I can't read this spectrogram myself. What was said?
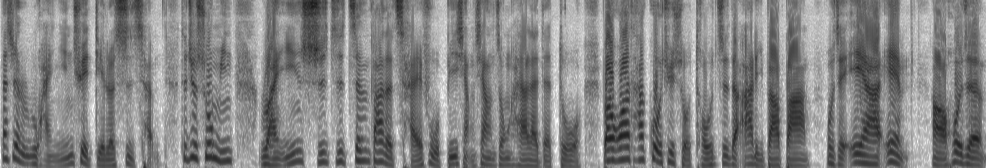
但是软银却跌了四成，这就说明软银实质蒸发的财富比想象中还要来得多，包括他过去所投资的阿里巴巴或者 ARM 啊，或者。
